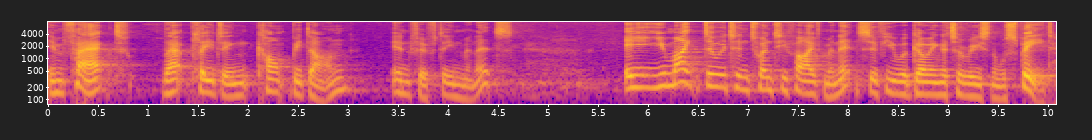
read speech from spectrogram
in fact, that pleading can't be done in 15 minutes. You might do it in 25 minutes if you were going at a reasonable speed.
